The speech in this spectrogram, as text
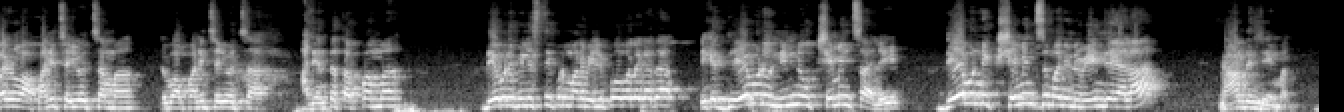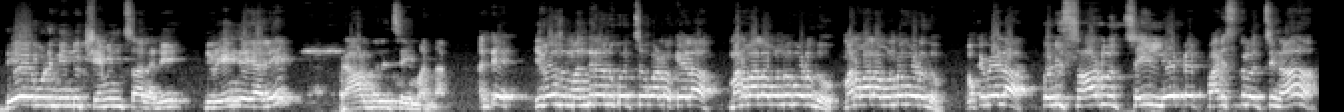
మరి నువ్వు ఆ పని చేయొచ్చమ్మా? నువ్వు ఆ పని చేయొచ్చా? అది ఎంత తప్పమ్మా? దేవుడు పిలిస్తే ఇప్పుడు మనం వెళ్ళిపోవాలి కదా. ఇక దేవుడు నిన్ను క్షమించాలి. దేవుణ్ణి క్షమించమని నువ్వేం చేయాలా? ప్రార్థన చేయమని. దేవుడు నిన్ను క్షమించాలని నువ్వేం చేయాలి? ప్రార్థన చేయమన్నారు. అంటే ఈరోజు మందిరానికి వచ్చే వాళ్ళు ఒకేలా మన వల్ల ఉండకూడదు మన వల్ల ఉండకూడదు. ఒకవేళ కొన్నిసార్లు చేయి లేపే పరిస్థితులు వచ్చినా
